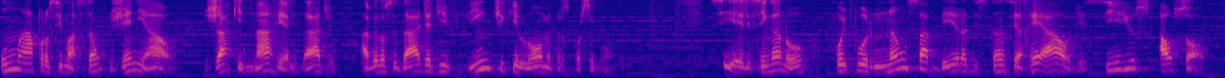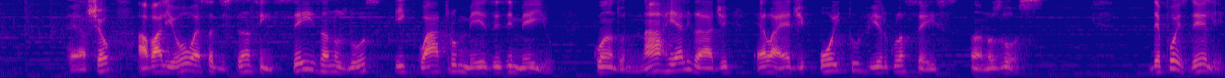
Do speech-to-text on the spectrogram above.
Uma aproximação genial, já que, na realidade, a velocidade é de 20 km por segundo. Se ele se enganou, foi por não saber a distância real de Sirius ao Sol. Herschel avaliou essa distância em seis anos-luz e quatro meses e meio, quando na realidade ela é de 8,6 anos-luz. Depois dele,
